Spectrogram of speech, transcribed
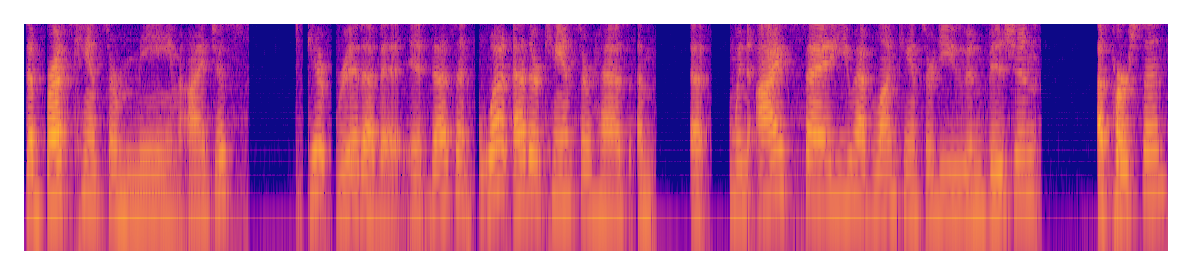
the breast cancer meme, I just get rid of it. It doesn't, what other cancer has, a, a, when I say you have lung cancer, do you envision a person?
